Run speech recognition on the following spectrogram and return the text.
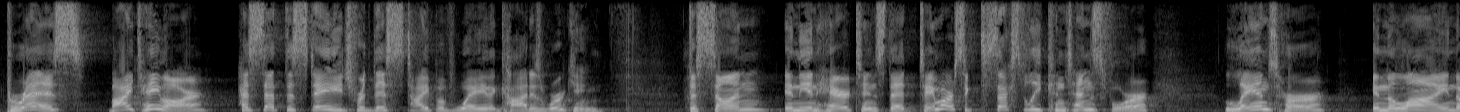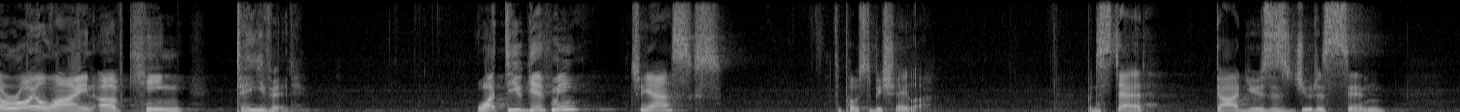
Perez, by Tamar, has set the stage for this type of way that God is working the son and the inheritance that Tamar successfully contends for lands her in the line, the royal line of King David. What do you give me? She asks. It's supposed to be Shelah. But instead, God uses Judah's sin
